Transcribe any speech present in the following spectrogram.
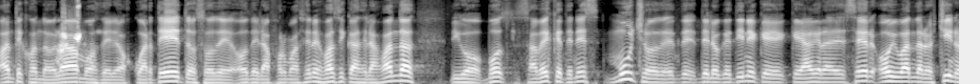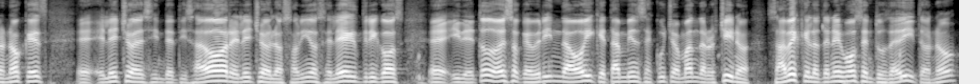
antes cuando hablábamos de los cuartetos o de, o de las formaciones básicas de las bandas, digo, vos sabés que tenés mucho de, de- de lo que tiene que, que agradecer hoy Banda Los Chinos, ¿no? Que es eh, el hecho del sintetizador, el hecho de los sonidos eléctricos eh, y de todo eso que brinda hoy que también se escucha en Banda Los Chinos. Sabés que lo tenés vos en tus deditos, ¿no?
